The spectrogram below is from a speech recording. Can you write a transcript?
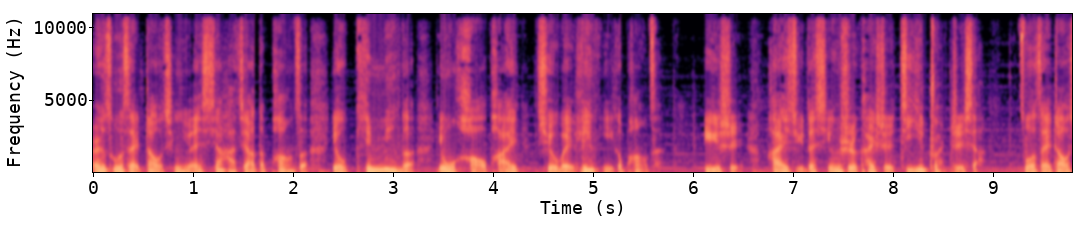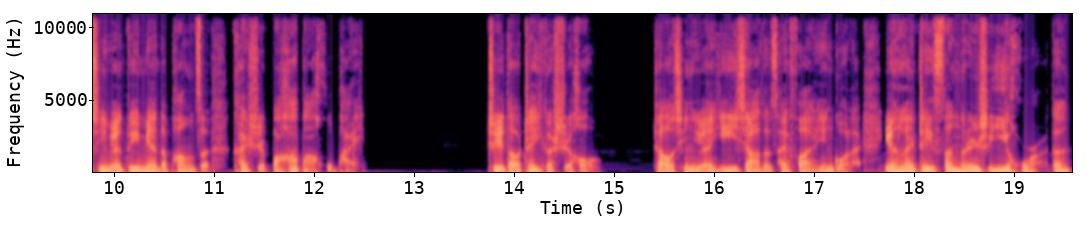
而坐在赵清源下家的胖子又拼命的用好牌去喂另一个胖子。于是牌局的形势开始急转直下。坐在赵清源对面的胖子开始把把胡牌。直到这个时候，赵清源一下子才反应过来，原来这三个人是一伙的。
